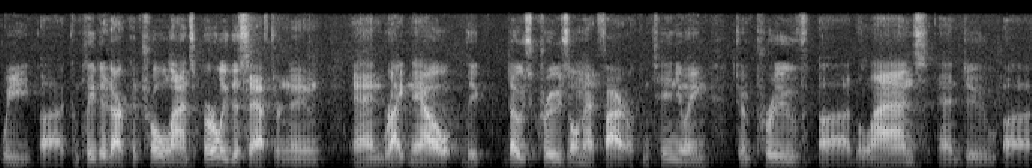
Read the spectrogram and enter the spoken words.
we uh, completed our control lines early this afternoon and right now the, those crews on that fire are continuing to improve uh, the lines and do uh,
